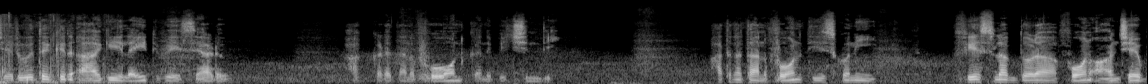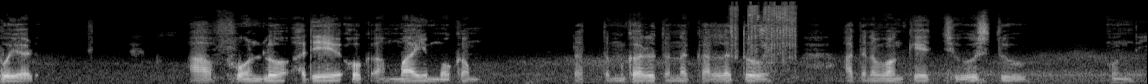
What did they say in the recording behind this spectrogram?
చెరువు దగ్గర ఆగి లైట్ వేశాడు. అక్కడ తన ఫోన్ కనిపించింది. అతను తన ఫోన్ తీసుకొని ఫేస్ లాక్ ద్వారా ఫోన్ ఆన్ చేయబోయాడు. ఆ ఫోన్లో అదే ఒక అమ్మాయి ముఖం. రక్తం కరుతున్న కళ్ళతో అతను వంకే చూస్తూ ఉంది.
